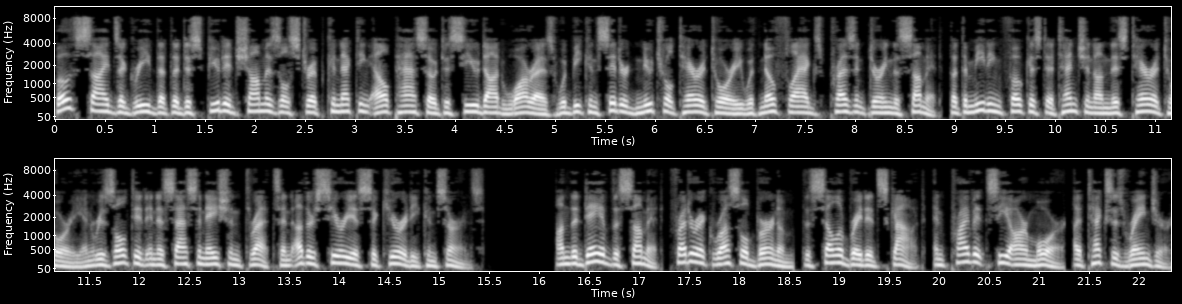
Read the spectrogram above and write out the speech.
Both sides agreed that the disputed Chamizal Strip connecting El Paso to Ciudad Juárez would be considered neutral territory with no flags present during the summit, but the meeting focused attention on this territory and resulted in assassination threats and other serious security concerns. On the day of the summit, Frederick Russell Burnham, the celebrated scout, and Private C. R. Moore, a Texas Ranger,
